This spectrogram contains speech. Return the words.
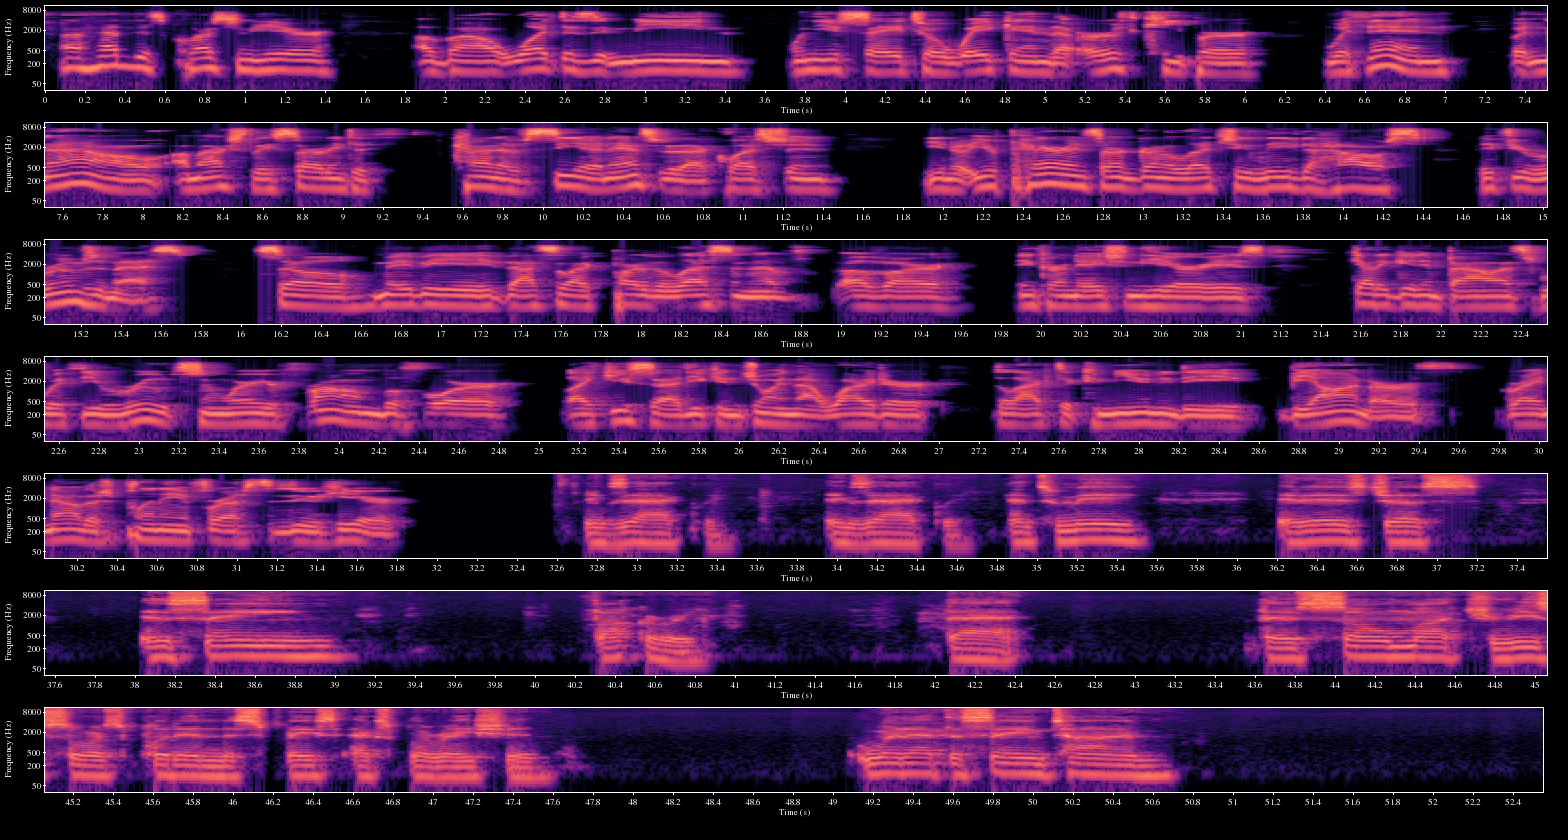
I had this question here about what does it mean when you say to awaken the earth keeper within, but now I'm actually starting to kind of see an answer to that question. You know, your parents aren't going to let you leave the house if your room's a mess. So maybe that's like part of the lesson of, of our incarnation here is got to get in balance with your roots and where you're from before, like you said, you can join that wider galactic community beyond Earth. Right now, there's plenty for us to do here. Exactly. Exactly. And to me, it is just insane fuckery that there's so much resource put into space exploration when at the same time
